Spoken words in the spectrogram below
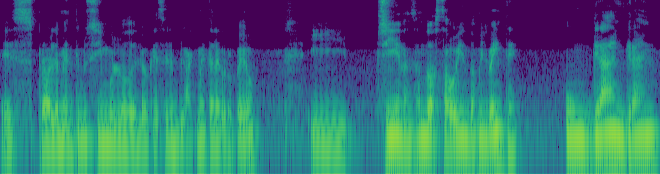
Es probablemente un símbolo de lo que es el black metal europeo. Y siguen lanzando hasta hoy en 2020 un gran, gran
